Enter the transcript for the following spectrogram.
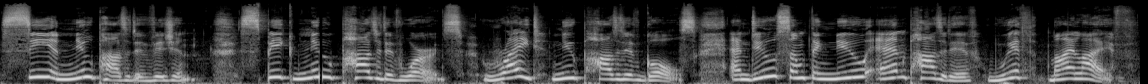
see a new positive vision, speak new positive words, write new positive goals, and do something new and positive with my life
